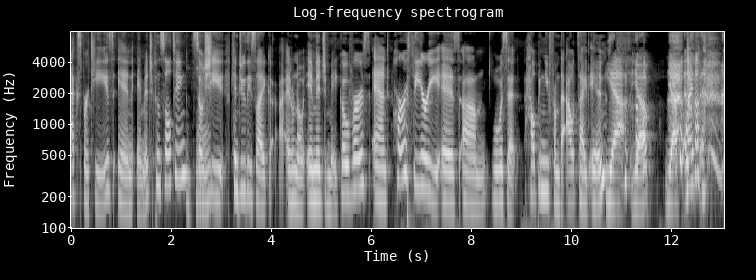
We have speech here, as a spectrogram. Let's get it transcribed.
expertise in image consulting. Mm-hmm. So she can do these like I don't know, image makeovers and her theory is um what was it? Helping you from the outside in. Yeah, yep. Yep. And I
